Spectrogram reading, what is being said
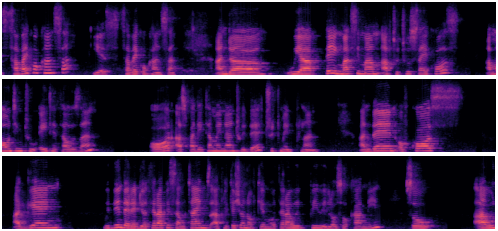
cervical cancer. Yes, cervical cancer. And uh, we are paying maximum up to two cycles amounting to 80,000 or as per determinant with the treatment plan. And then, of course, again, within the radiotherapy, sometimes application of chemotherapy will also come in. So I will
